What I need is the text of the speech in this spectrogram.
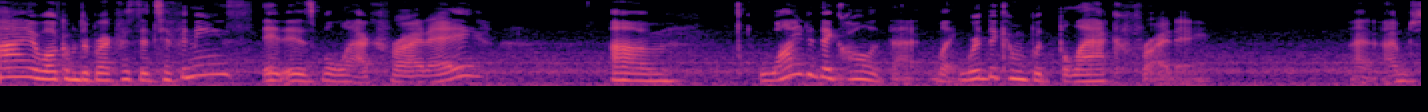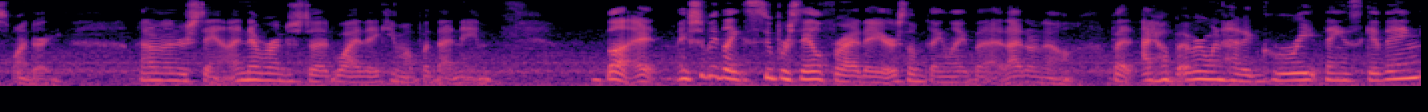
Hi, welcome to Breakfast at Tiffany's. It is Black Friday. Um, why did they call it that? Like, where'd they come up with Black Friday? I, I'm just wondering. I don't understand. I never understood why they came up with that name. But it should be like Super Sale Friday or something like that. I don't know. But I hope everyone had a great Thanksgiving.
